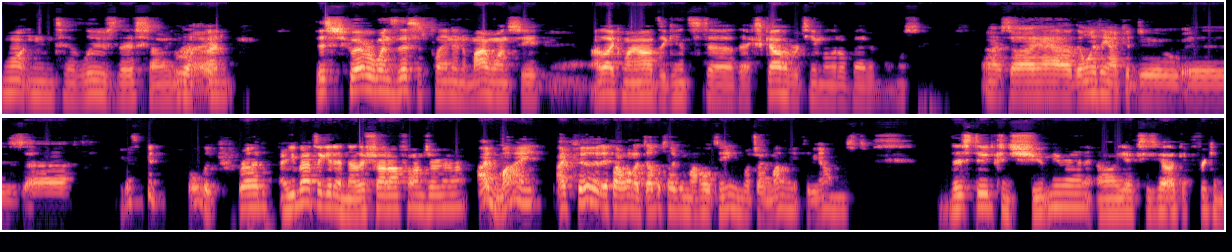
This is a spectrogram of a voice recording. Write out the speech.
wanting to lose this. I mean, Right. This whoever wins this is playing into my one seed. I like my odds against uh, the Excalibur team a little better. but we'll see. All right, so I have the only thing I could do is uh, I guess I could. Holy crud! Are you about to get another shot off on Juggernaut? I might, I could if I want to double take with my whole team, which I might, to be honest. This dude can shoot me right now. Oh yeah, because he's got like a freaking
